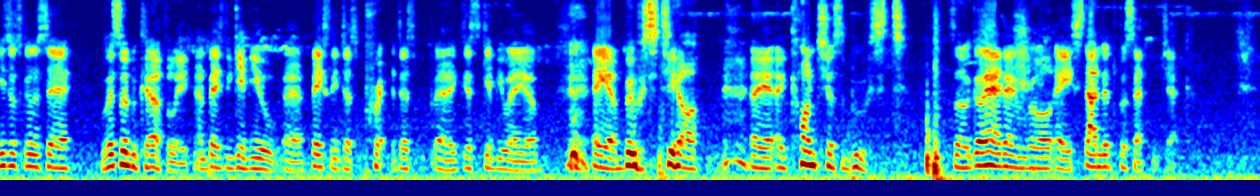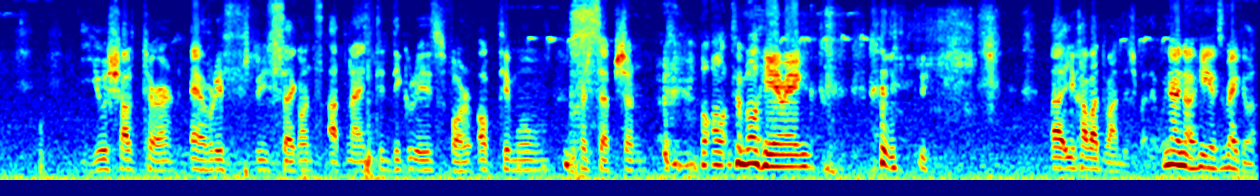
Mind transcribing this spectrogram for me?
He's just going to say, "Listen carefully," and basically give you, uh, basically just just uh, just give you a uh, a, a boost to your a, a conscious boost. So go ahead and roll a standard perception check. You shall turn every three seconds at 90 degrees for optimum perception. For optimal hearing. Uh, you have advantage, by the way. No, no, he is regular.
